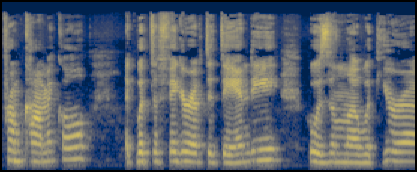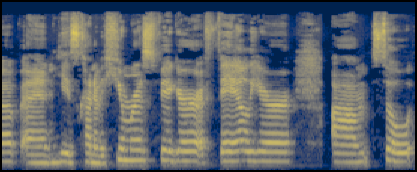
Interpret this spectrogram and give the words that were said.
from comical like with the figure of the dandy who is in love with Europe and he's kind of a humorous figure, a failure. Um, so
